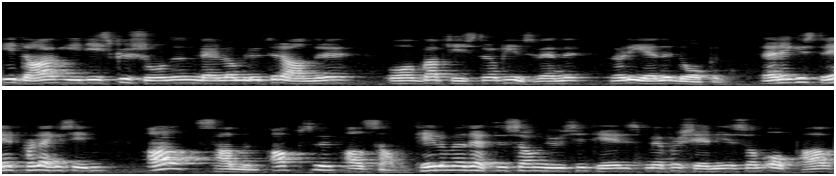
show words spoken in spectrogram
i dag i diskusjonen mellom lutheranere og baptister og pinsevenner når det gjelder dåpen. Det er registrert for lenge siden. Alt sammen, absolutt alt sammen. Til og med dette som nå siteres med forskjellige som opphav,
